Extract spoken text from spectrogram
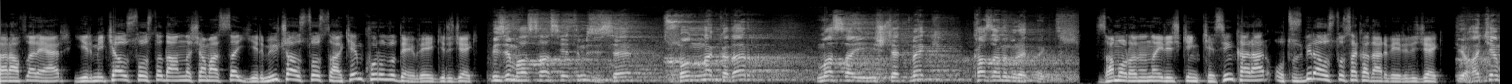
Taraflar eğer 22 Ağustos'ta da anlaşamazsa 23 Ağustos'ta hakem kurulu devreye girecek. Bizim hassasiyetimiz ise sonuna kadar masayı işletmek, kazanım üretmektir. Zam oranına ilişkin kesin karar 31 Ağustos'a kadar verilecek. Hakem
